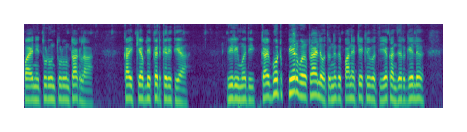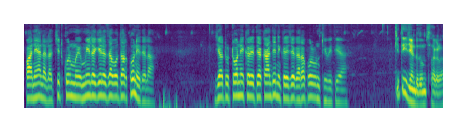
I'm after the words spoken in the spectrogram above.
पायाने तुडून तुडून टाकला काय कॅबले कट करीत या. विहिरीमध्ये. काय बोट पेरभर राहिलं होतं नाही तर पाण्यात टेकली होती. एखाद जर गेलं पाणी आणायला चिटकून मे- मेलं गेलं जबाबदार कोण आहे त्याला? ज्या तो टोने करे त्या कांद्याने करे ज्या घरा पडून ठेवी त्या. किती झेंडू तुमचा सगळा?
